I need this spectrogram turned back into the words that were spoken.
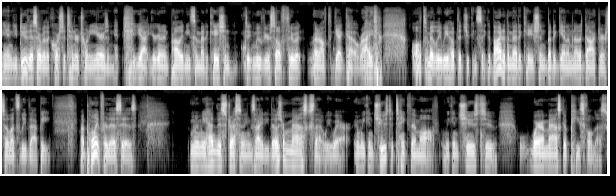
And you do this over the course of 10 or 20 years, and yeah, you're going to probably need some medication to move yourself through it right off the get go, right? Ultimately, we hope that you can say goodbye to the medication, but again, I'm not a doctor, so let's leave that be. My point for this is when we had this stress and anxiety, those are masks that we wear, and we can choose to take them off. We can choose to wear a mask of peacefulness.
